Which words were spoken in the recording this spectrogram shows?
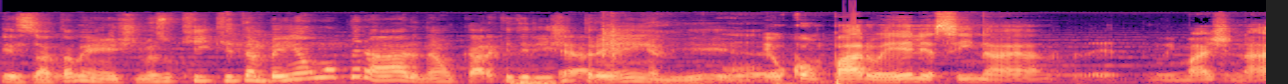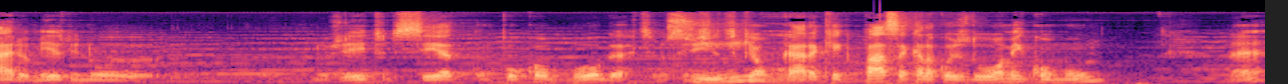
Exatamente. Eu... Mesmo que, que também é um operário, né? Um cara que dirige é. trem ali. Eu comparo ele, assim, na, no imaginário mesmo, no no jeito de ser um pouco ao Bogart, no sentido Sim, que é um cara que passa aquela coisa do homem comum, né?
